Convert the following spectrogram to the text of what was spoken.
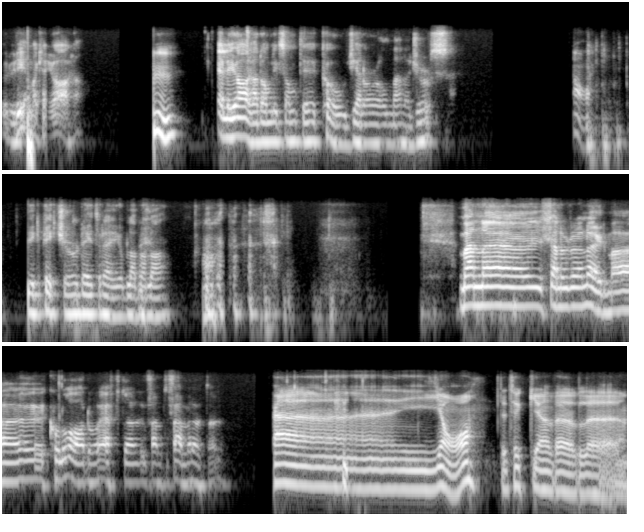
det, är det man kan göra. Mm. Eller göra dem liksom till co-general managers. Ja. Big picture, day to day och bla bla bla. Ja. Men eh, känner du dig nöjd med Colorado efter 55 minuter? Uh, ja, det tycker jag väl. Uh...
